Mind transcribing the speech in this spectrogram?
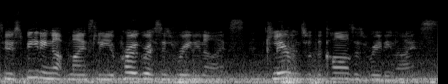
So you're speeding up nicely, your progress is really nice. Clearance with the cars is really nice.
